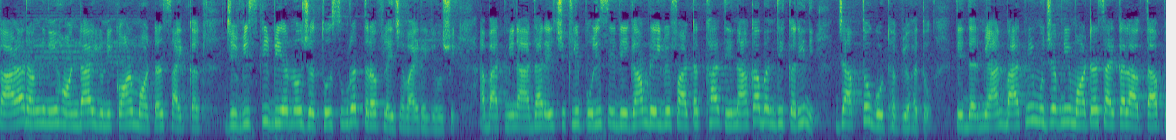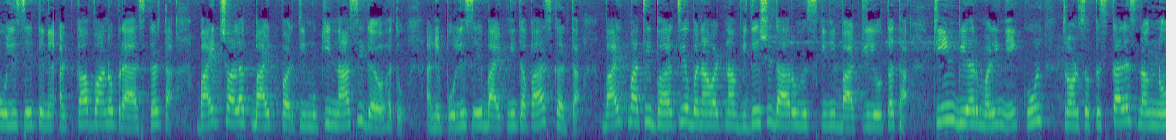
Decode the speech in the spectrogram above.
કાળા રંગની હોન્ડા યુનિકોર્ન મોટરસાયકલ જે વિસ્કી બિયરનો જથ્થો સુરત તરફ લઈ જવાઈ રહ્યો છે. આ બાતમીના આધારે ચીખલી પોલીસે દેગામ રેલવે ફાટક ખાતે નાકાબંધી કરીને જાપ્તો ગોઠવ્યો હતો. તે દરમિયાન બાતમી મુજબની મોટરસાયકલ આવતા પોલીસે તેને અટકાવવાનો પ્રયાસ કરતા બાઇક ચાલક બાઇક પરથી મૂકી નાસી ગયો હતો અને પોલીસે બાઇકની તપાસ કરતા બાઇકમાંથી ભારતીય બનાવટના વિદેશી દારૂ વિસ્કીની બાટલીઓ તથા ટીન બિયર મળીને કુલ ત્રણસો પિસ્તાલીસ નંગનો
